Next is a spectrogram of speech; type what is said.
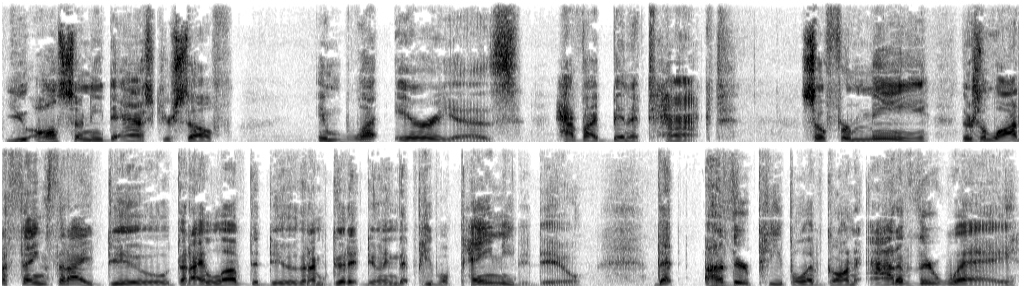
you also need to ask yourself, in what areas have I been attacked? So for me, there's a lot of things that I do that I love to do, that I'm good at doing, that people pay me to do, that other people have gone out of their way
